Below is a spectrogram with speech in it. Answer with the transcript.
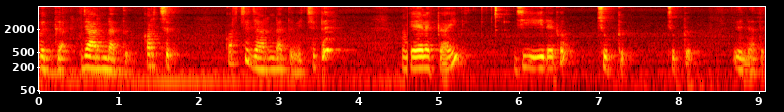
വെക്കുക ജാറിന്റെ അകത്ത്. കുറച്ച് കുറച്ച് ജാറിന്റെ അകത്ത് വെച്ചിട്ട് ഏലക്കായി ജീരകം ചുക്ക് ചുക്ക് ഇതിന്റെ അകത്ത്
